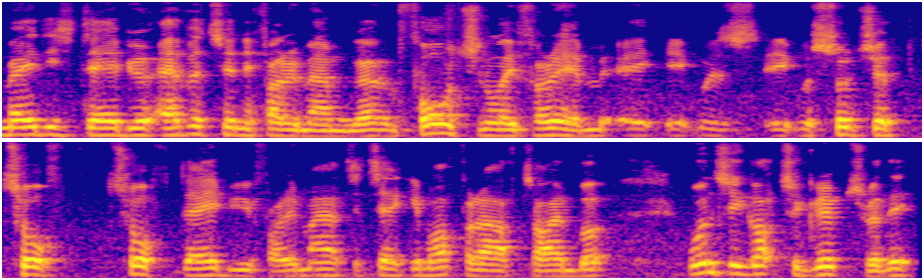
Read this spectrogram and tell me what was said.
made his debut at Everton, if I remember. Unfortunately for him, it, it was it was such a tough tough debut for him. I had to take him off at half time, but once he got to grips with it,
